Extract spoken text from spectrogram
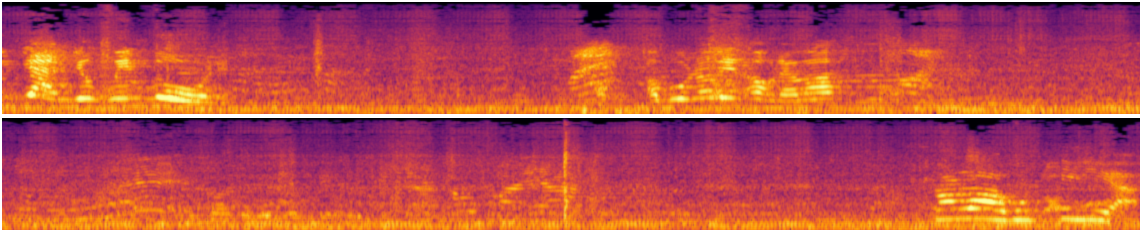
ทุกอย่างยกเว้นโบเนี่ยเอาโบนักเรียนออกได้ปะก็รอพวกพี่อะ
